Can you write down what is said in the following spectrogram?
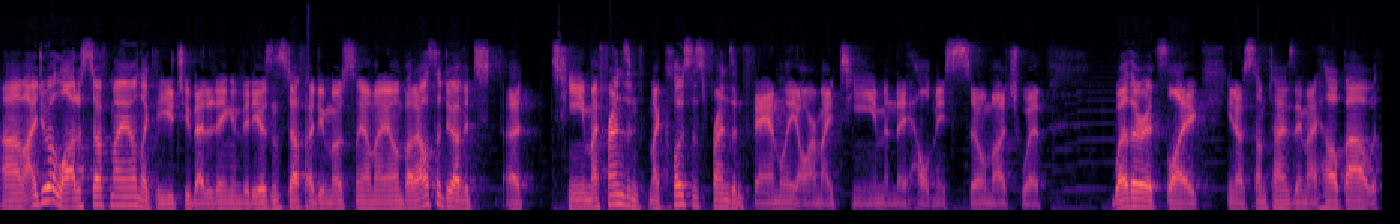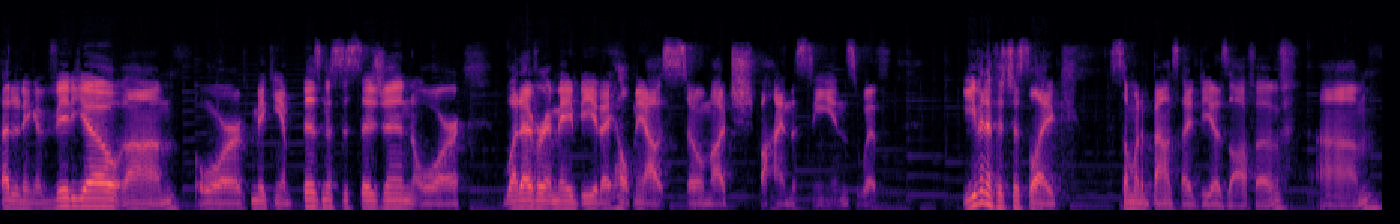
Um, I do a lot of stuff my own, like the YouTube editing and videos and stuff. I do mostly on my own, but I also do have a, t- a team. My friends and my closest friends and family are my team, and they help me so much with whether it's like you know sometimes they might help out with editing a video um, or making a business decision or whatever it may be they help me out so much behind the scenes with even if it's just like someone to bounce ideas off of. Um,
